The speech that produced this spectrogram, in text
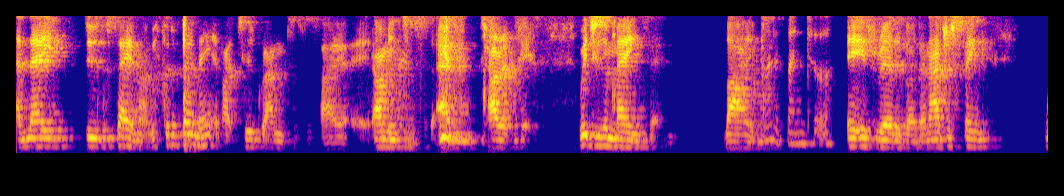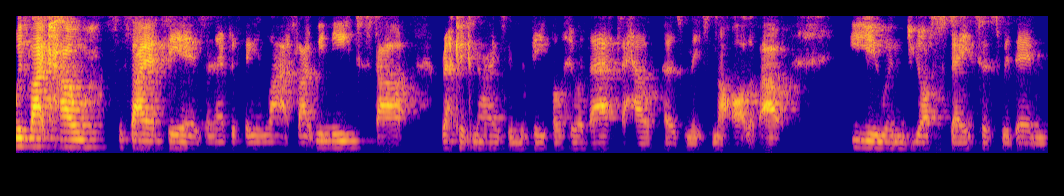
and they do the same, like we could have donated like two grand to society. I mean, to um, charities, which is amazing. Like that is mental. it is really good, and I just think with like how society is and everything in life, like we need to start recognizing the people who are there to help us, and it's not all about you and your status within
